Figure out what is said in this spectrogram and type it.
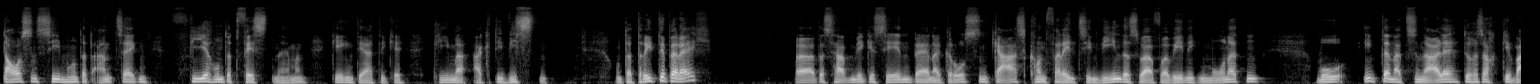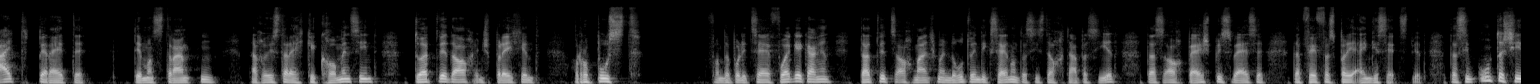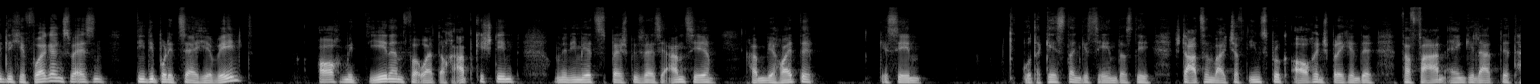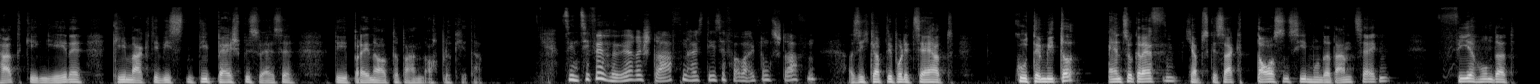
1700 Anzeigen 400 Festnahmen gegen derartige Klimaaktivisten. Und der dritte Bereich, äh, das haben wir gesehen bei einer großen Gaskonferenz in Wien, das war vor wenigen Monaten, wo internationale, durchaus auch gewaltbereite Demonstranten nach Österreich gekommen sind. Dort wird auch entsprechend robust von der Polizei vorgegangen. Dort wird es auch manchmal notwendig sein, und das ist auch da passiert, dass auch beispielsweise der Pfefferspray eingesetzt wird. Das sind unterschiedliche Vorgangsweisen, die die Polizei hier wählt, auch mit jenen vor Ort auch abgestimmt. Und wenn ich mir jetzt beispielsweise ansehe, haben wir heute gesehen, oder gestern gesehen, dass die Staatsanwaltschaft Innsbruck auch entsprechende Verfahren eingeleitet hat gegen jene Klimaaktivisten, die beispielsweise die Brennautobahn auch blockiert haben. Sind Sie für höhere Strafen als diese Verwaltungsstrafen? Also ich glaube, die Polizei hat gute Mittel einzugreifen. Ich habe es gesagt, 1700 Anzeigen, 400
